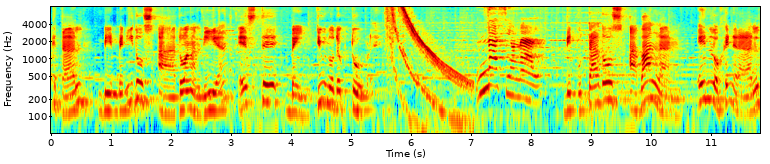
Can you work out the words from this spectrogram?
¿qué tal? Bienvenidos a Aduan al Día este 21 de octubre. Nacional. Diputados avalan en lo general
